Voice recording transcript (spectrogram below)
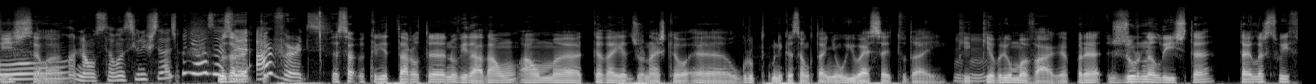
fixe, sei lá. Não são assim universidades manhosas. Mas olha, eh, Harvard. Eu só- eu queria te dar outra novidade. Há, um- há uma cadeia de jornais que é o, eh, o grupo de comunicação que tem, o USA Today, que, que abriu uma vaga para jornalista Taylor Swift,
